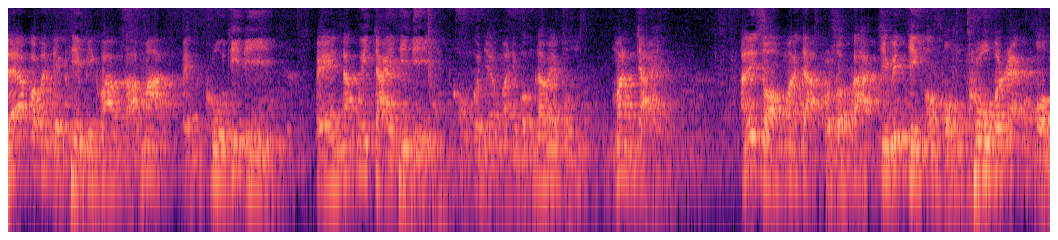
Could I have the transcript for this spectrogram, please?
แล้วก็เป็นเด็กที่มีความสามารถเป็นครูที่ดี เป็นนักวิจัยที่ดีของคนเยอรมันที่ผมทำให้ผมมั่นใจ อันที่สองมาจากประสบการณ์ชีวิตจริงของผม ครูคนแรกของผม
